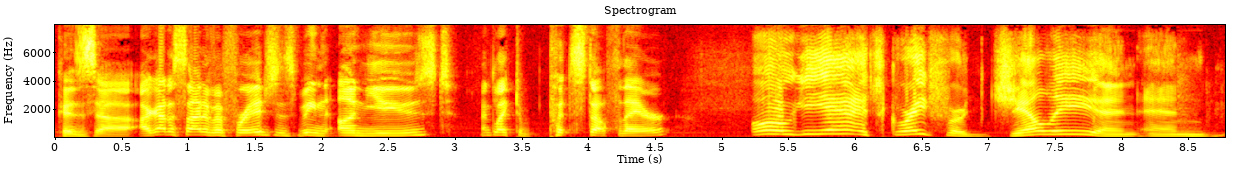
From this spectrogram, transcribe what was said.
because uh, I got a side of a fridge that's being unused. I'd like to put stuff there. Oh yeah, it's great for jelly and and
